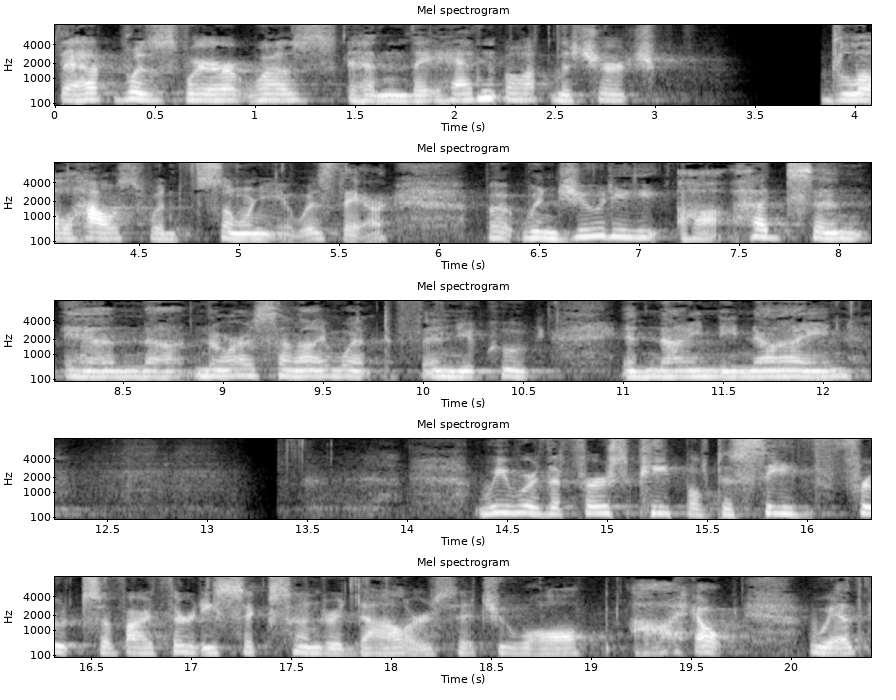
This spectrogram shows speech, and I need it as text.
that was where it was, and they hadn't bought the church, the little house when Sonia was there. But when Judy uh, Hudson and uh, Norris and I went to Fenyőkút in 99, we were the first people to see the fruits of our $3,600 that you all uh, helped with.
